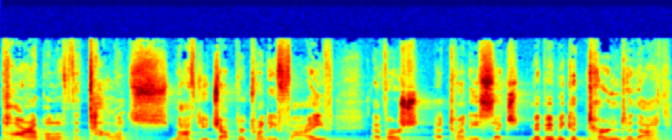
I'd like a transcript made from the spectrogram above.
parable of the talents, Matthew chapter 25, uh, verse uh, 26, maybe we could turn to that.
